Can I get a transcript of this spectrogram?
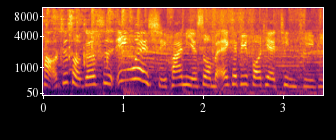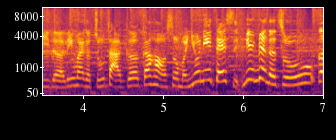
好，这首歌是因为喜欢你，也是我们 AKB48 Team TP 的另外一个主打歌，刚好是我们 UNIDAISY 面面的组。对，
